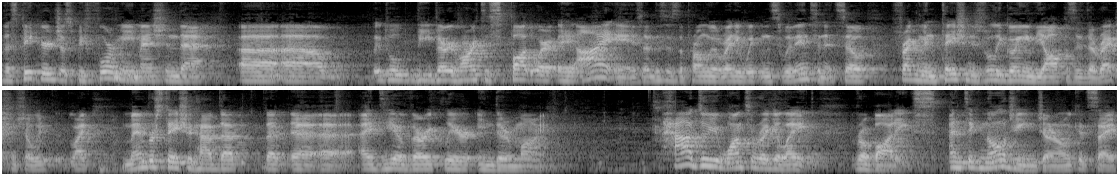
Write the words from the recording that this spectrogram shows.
The speaker just before me mentioned that it will be very hard to spot where AI is, and this is the problem we already witnessed with internet. So fragmentation is really going in the opposite direction. So we, like member states should have that that uh, uh, idea very clear in their mind. How do you want to regulate robotics and technology in general? We could say.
